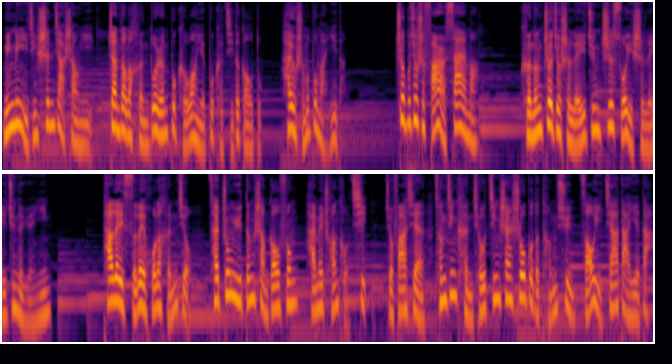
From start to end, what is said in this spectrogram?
明明已经身价上亿，站到了很多人不可望也不可及的高度，还有什么不满意的？这不就是凡尔赛吗？可能这就是雷军之所以是雷军的原因。他累死累活了很久，才终于登上高峰，还没喘口气，就发现曾经恳求金山收购的腾讯早已家大业大，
